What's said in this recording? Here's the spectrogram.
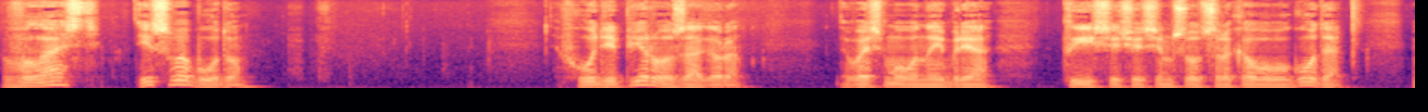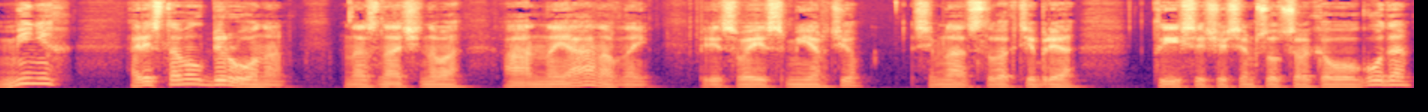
власть и свободу. В ходе первого заговора 8 ноября 1740 года Миних арестовал Берона, назначенного Анной Иоанновной перед своей смертью 17 октября 1740 года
